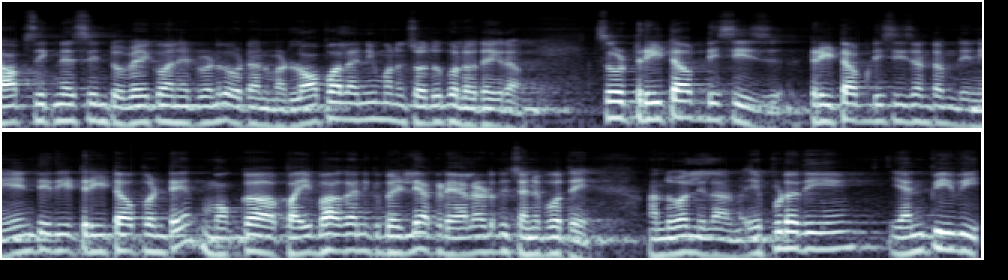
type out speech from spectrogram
టాప్ సిక్నెస్ ఇన్ టొబాకో అనేటువంటిది ఒకటి అనమాట లోపాలన్నీ మనం చదువుకోలేదు దగ్గర. So tree top disease tree top disease అంటాం దీన్ని. ఏంటిది ట్రీ టాప్ అంటే? మొక్క పై భాగానికి వెళ్ళి అక్కడ ఏలాడుతూ చనిపోతాయి. అందువల్ల ఇలా ఎప్పుడు అది ఎన్పివి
